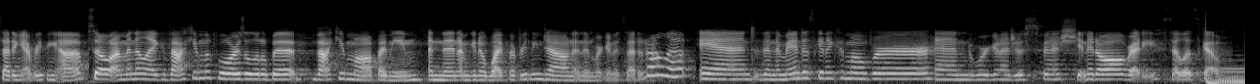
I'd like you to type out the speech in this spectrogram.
setting everything up. So I'm gonna like vacuum the floors a little bit, vacuum mop, I mean, and then I'm gonna wipe everything down and then we're gonna set it all up. And then Amanda's gonna come over and we're gonna just finish getting it all ready. So let's go.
